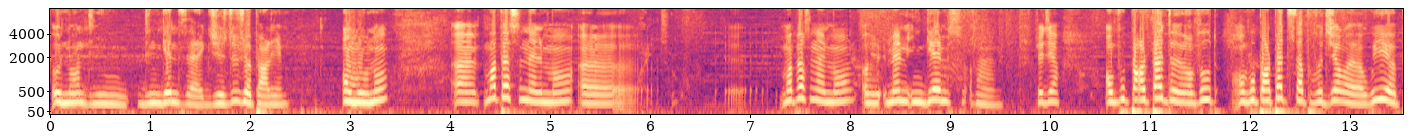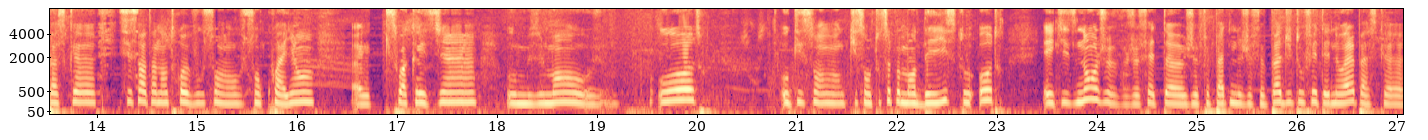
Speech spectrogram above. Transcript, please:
au nom d'Ingen avec Jésus, je vais parler en mon nom euh, moi personnellement, euh, euh, moi personnellement, même in games, enfin, je veux dire, on vous parle pas de, on vous, on vous parle pas de ça pour vous dire oui parce que si certains d'entre vous sont, sont croyants, qu'ils soient chrétiens ou musulmans ou, autres, ou qui sont, qui sont tout simplement déistes ou autres et qui disent non je je fête je fais pas je fais pas du tout fêter Noël parce que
